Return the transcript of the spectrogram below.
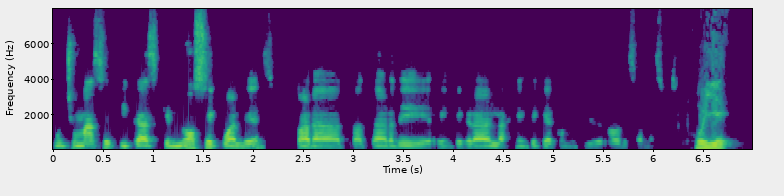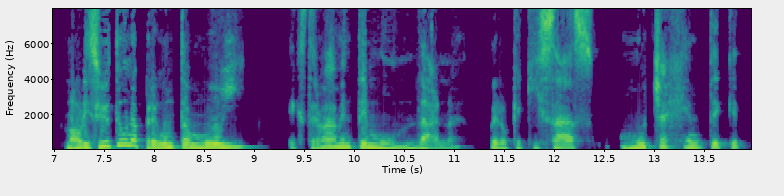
mucho más eficaz, que no sé cuál es, para tratar de reintegrar a la gente que ha cometido errores a la sociedad. Oye, Mauricio, yo tengo una pregunta muy extremadamente mundana, pero que quizás mucha gente que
